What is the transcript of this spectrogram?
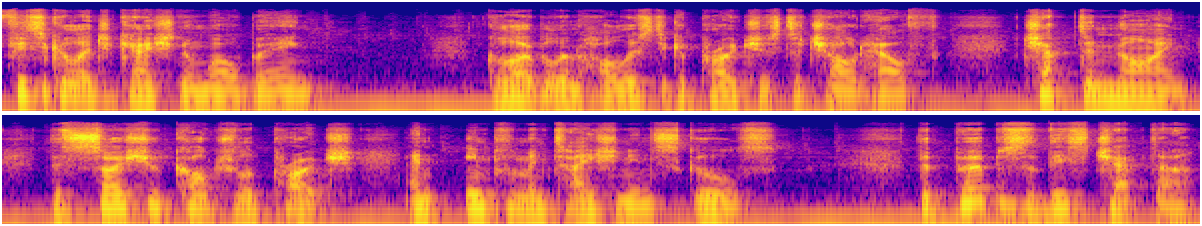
Physical Education and Wellbeing Global and Holistic Approaches to Child Health. Chapter 9 The Social Cultural Approach and Implementation in Schools. The purpose of this chapter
